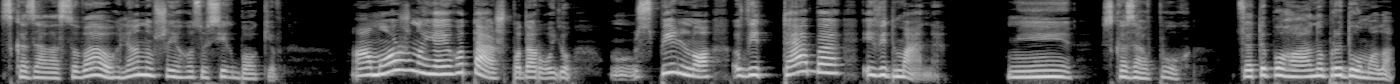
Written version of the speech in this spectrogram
сказала сова, оглянувши його з усіх боків. А можна я його теж подарую? Спільно від тебе і від мене. Ні, сказав Пух, це ти погано придумала.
